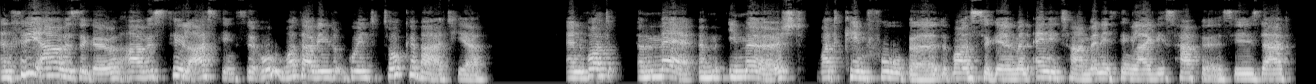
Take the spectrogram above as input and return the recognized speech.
And three hours ago, I was still asking, so, oh, what are we going to talk about here? And what emerged, what came forward once again, when anytime anything like this happens, is that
